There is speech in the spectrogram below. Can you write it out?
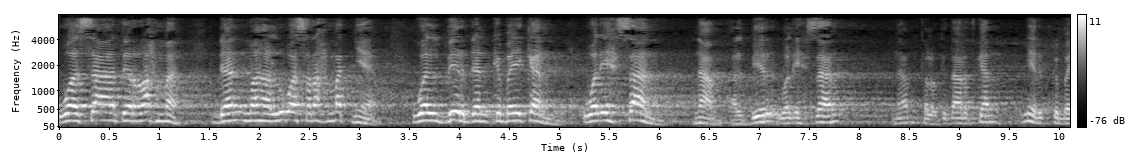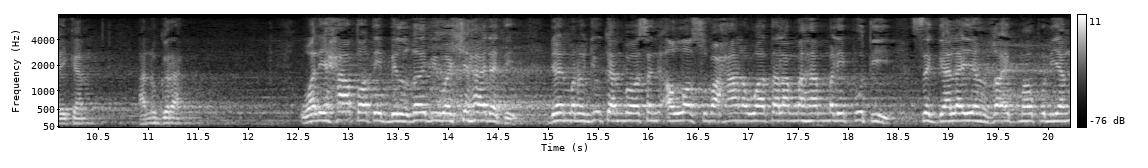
Wa sa'atir rahmah dan maha luas rahmatnya. Wal bir dan kebaikan, wal ihsan. Naam, al bir wal ihsan. Naam, kalau kita artikan mirip kebaikan, anugerah. Wal ihatati bil ghaibi wasyahadati dan menunjukkan bahwasanya Allah Subhanahu wa taala Maha meliputi segala yang gaib maupun yang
